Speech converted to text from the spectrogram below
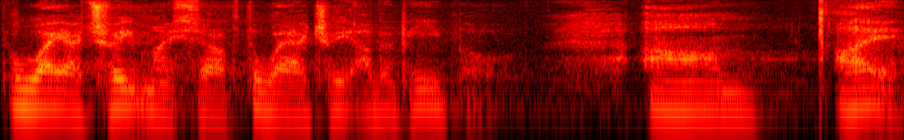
the way I treat myself, the way I treat other people. Um, I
